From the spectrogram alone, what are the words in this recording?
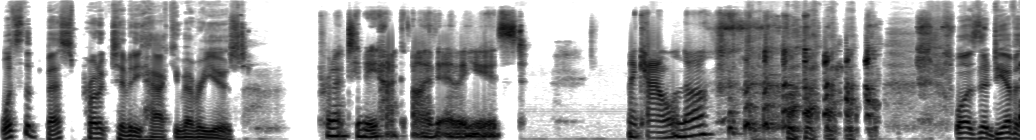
What's the best productivity hack you've ever used? Productivity hack I've ever used. My calendar. well, is there do you have a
